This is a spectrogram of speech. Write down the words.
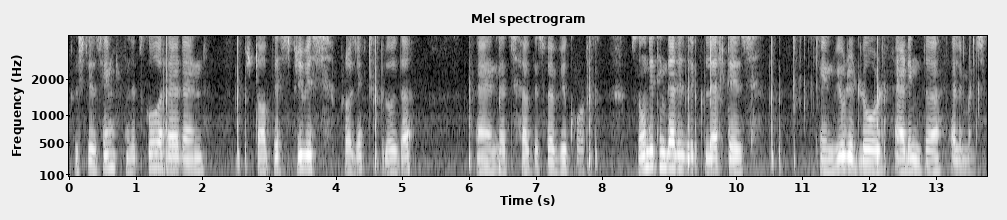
it will stay the same. Let's go ahead and stop this previous project close the and let's have this web view code. So the only thing that is left is in view did load adding the elements.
